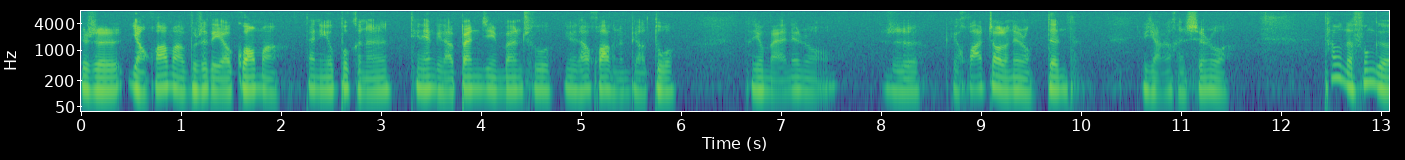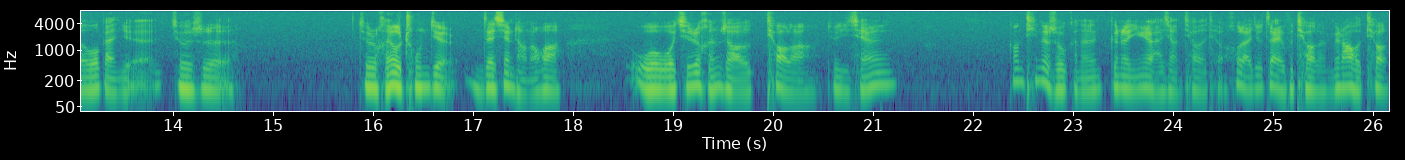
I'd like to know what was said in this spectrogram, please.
就是养花嘛，不是得要光嘛，但你又不可能天天给它搬进搬出，因为它花可能比较多，他就买那种就是给花照的那种灯，就养的很深入。他们的风格我感觉就是就是很有冲劲儿。你在现场的话，我我其实很少跳了，就以前。刚听的时候，可能跟着音乐还想跳一跳，后来就再也不跳了，没啥好跳。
